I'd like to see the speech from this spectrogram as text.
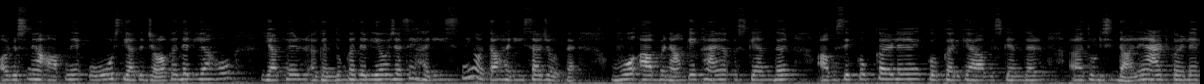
और उसमें आपने ओट्स या तो जौ का दलिया हो, या फिर गंदम का दलिया हो, जैसे हरीस नहीं होता, हरीसा जो होता है, वो आप बना के खाएँ, उसके अंदर आप उसे कुक कर लें कुक करके आप उसके अंदर थोड़ी सी दालें ऐड कर लें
